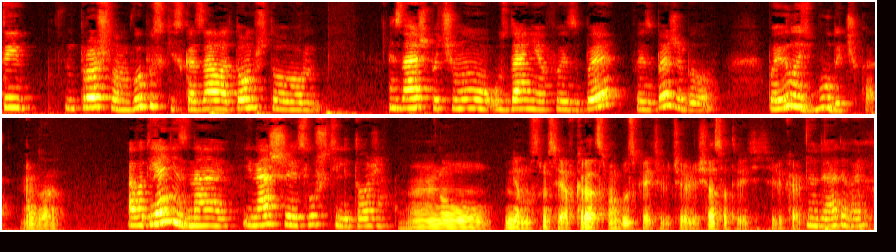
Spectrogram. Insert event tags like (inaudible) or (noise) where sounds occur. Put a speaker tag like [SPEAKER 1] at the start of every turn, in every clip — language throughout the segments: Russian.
[SPEAKER 1] ты в прошлом выпуске сказал о том, что знаешь, почему у здания ФСБ, ФСБ же было, появилась будочка.
[SPEAKER 2] Да.
[SPEAKER 1] А вот я не знаю, и наши слушатели тоже.
[SPEAKER 2] Ну, не, ну в смысле, я вкратце могу сказать, или что, или сейчас ответить, или как?
[SPEAKER 1] Ну да, давай.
